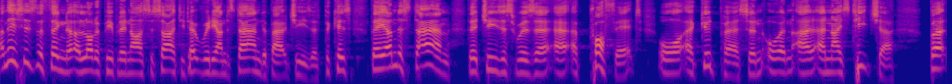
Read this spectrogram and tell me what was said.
And this is the thing that a lot of people in our society don't really understand about Jesus because they understand that Jesus was a, a, prophet or a good person or an, a, a nice teacher. But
